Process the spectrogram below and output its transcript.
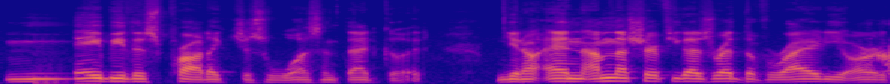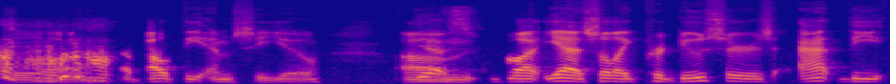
maybe this product just wasn't that good. You know, and I'm not sure if you guys read the Variety article um, about the MCU. Um, Yes. But yeah, so like producers at the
